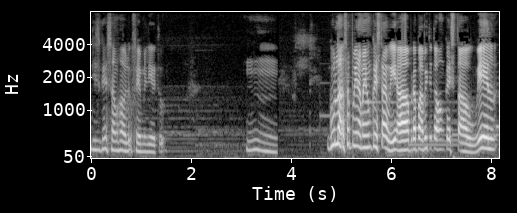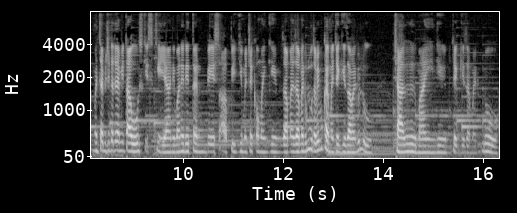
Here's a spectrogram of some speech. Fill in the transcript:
This guy somehow look familiar tu. Hmm. Gulak siapa yang nak main Honkai Star? Ah, uh, berapa habis tentang Honkai Star Whale? Macam macam kata tahu sikit-sikit yang di mana dia turn based RPG macam kau main game zaman-zaman dulu tapi bukan macam game zaman dulu. Cara main dia macam game zaman dulu.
